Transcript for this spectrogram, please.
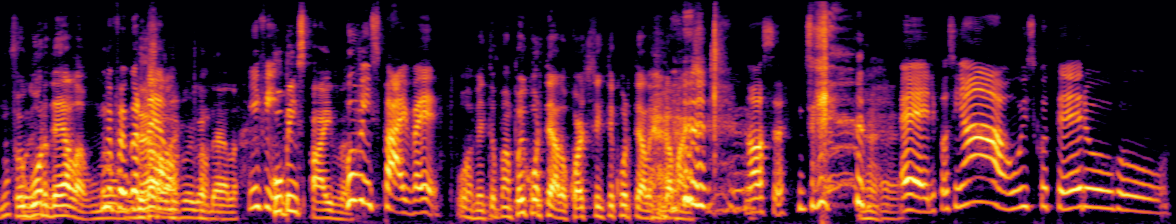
Não Foi o Gordela. O Não foi o Gordela. Não, não foi o Gordela. Enfim, Rubens Paiva. Rubens Paiva, é. Porra, mas põe Cortella. O corte tem que ter Cortella, que dá mais. Nossa. é, ele falou assim, ah, o escoteiro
